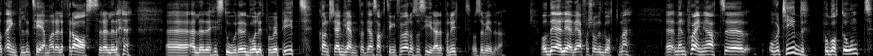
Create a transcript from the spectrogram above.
at enkelte temaer eller fraser eller, eh, eller, historier går litt på repeat. Kanskje jeg har glemt at jeg har sagt ting før, og så sier jeg det på nytt. Og, så videre. og det lever jeg for så vidt godt med. Eh, men poenget er at over tid, på godt og ondt,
